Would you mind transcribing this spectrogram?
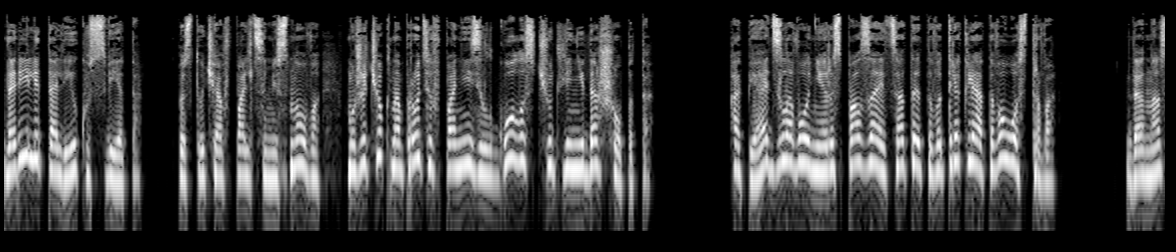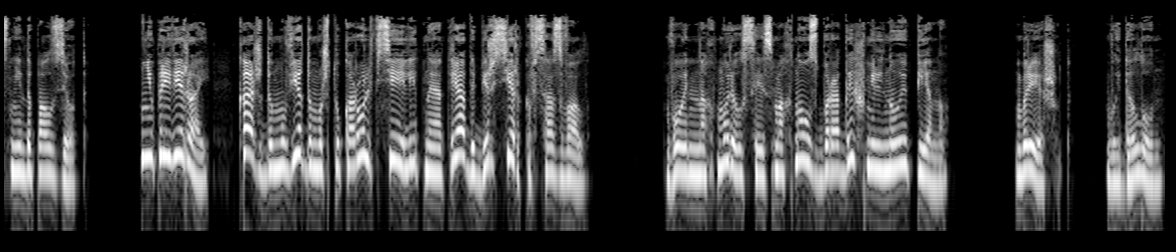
дарили талику света. Постучав пальцами снова, мужичок напротив понизил голос чуть ли не до шепота. «Опять зловоние расползается от этого треклятого острова. До нас не доползет. Не привирай, каждому ведомо, что король все элитные отряды берсерков созвал». Воин нахмурился и смахнул с бороды хмельную пену. Брешут выдал он.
